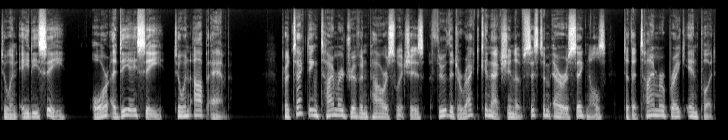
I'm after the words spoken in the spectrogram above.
to an ADC or a DAC to an op-amp. Protecting timer-driven power switches through the direct connection of system error signals to the timer break input,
